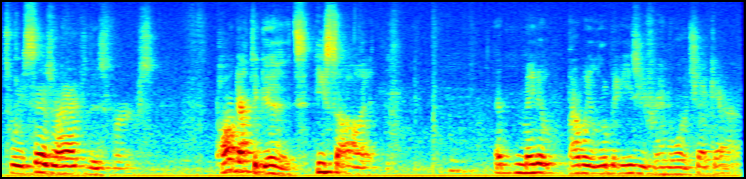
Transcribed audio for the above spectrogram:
That's what he says right after this verse. Paul got the goods. He saw it. That made it probably a little bit easier for him to want to check out.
